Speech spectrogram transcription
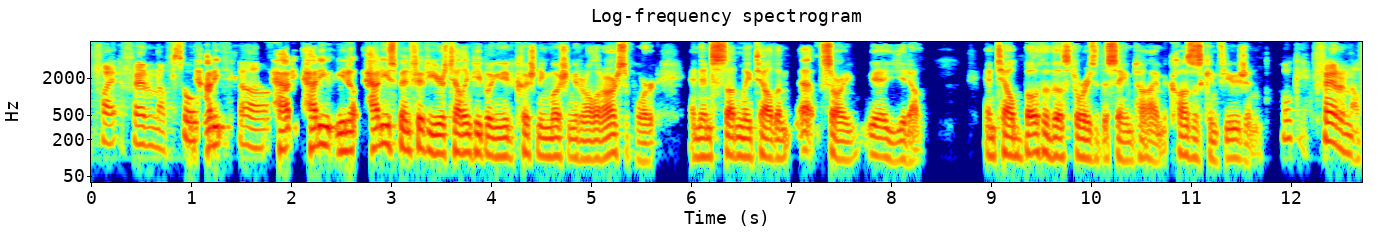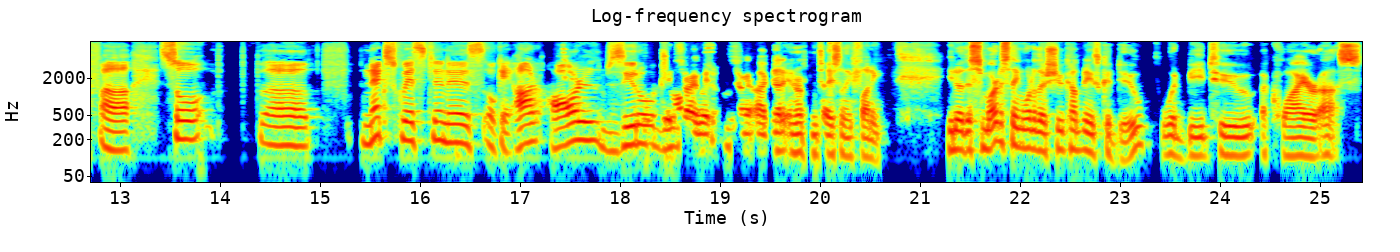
fair, fair enough. So how do you, uh, how do, how do you you know how do you spend fifty years telling people you need cushioning, motion control, and arch support, and then suddenly tell them, eh, sorry, yeah, you don't and tell both of those stories at the same time. It causes confusion. Okay, fair enough. Uh, so, uh, next question is okay, are all zero sorry, wait, sorry, I got to interrupt and tell you something funny. You know, the smartest thing one of those shoe companies could do would be to acquire us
